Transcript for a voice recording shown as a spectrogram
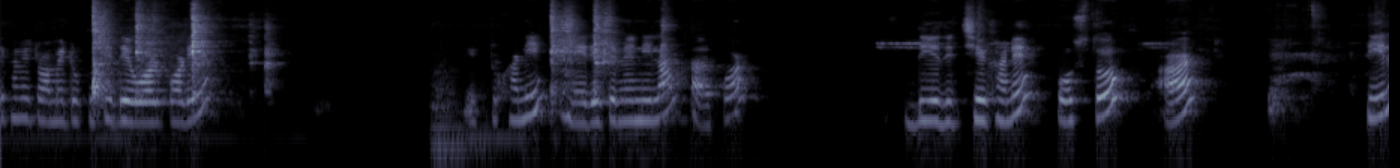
এখানে টমেটো কুচি দেওয়ার পরে একটুখানি নেড়ে চেড়ে নিলাম, তারপর দিয়ে দিচ্ছি এখানে পোস্ত আর তিল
